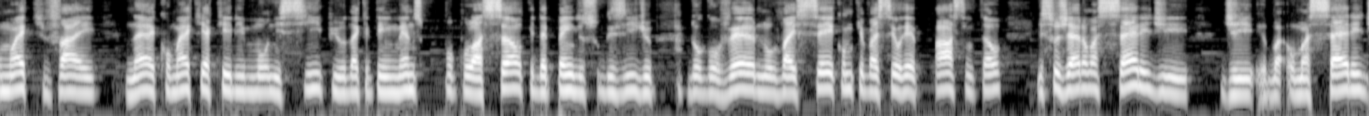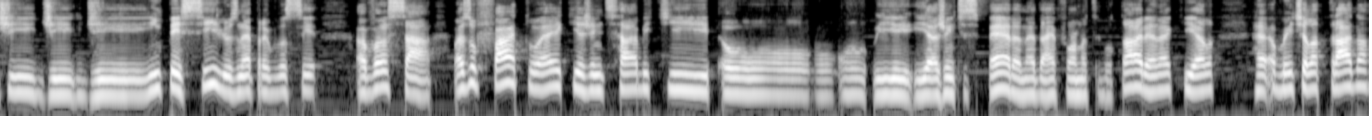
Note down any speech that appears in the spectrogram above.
Como é que vai, né? Como é que aquele município, né, que tem menos população, que depende do subsídio do governo, vai ser? Como que vai ser o repasse? Então, isso gera uma série de, de uma, série de, de, de empecilhos, né, para você avançar. Mas o fato é que a gente sabe que o, o e, e, a gente espera, né, da reforma tributária, né, que ela realmente ela traga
